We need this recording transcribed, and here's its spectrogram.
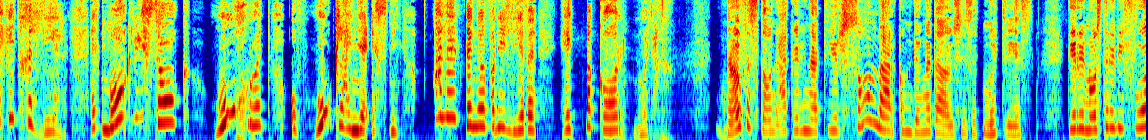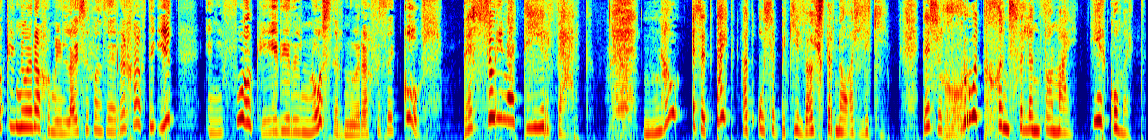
Ek het geleer, dit maak nie saak hoe groot of hoe klein jy is nie. Alle dinge van die lewe het mekaar nodig. Nou verstaan ek hoe die natuur saamwerk om dinge te hou soos dit moet wees. Die renoster het die voeltjie nodig om die luise van sy rug af te eet en die voeltjie het die renoster nodig vir sy kos. Dis so die natuur werk. Nou is dit tyd dat ons 'n bietjie luister na 'n liedjie. Dis 'n groot gunsteling van my. Hier kom dit.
